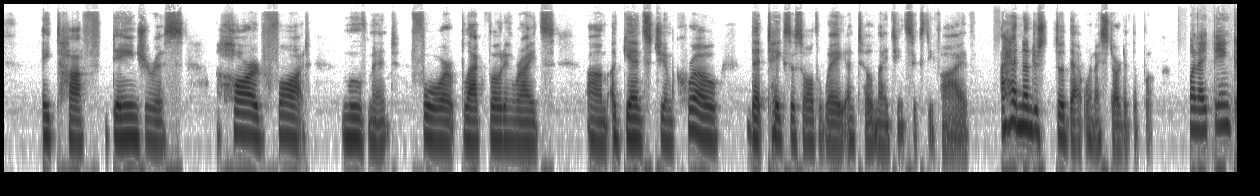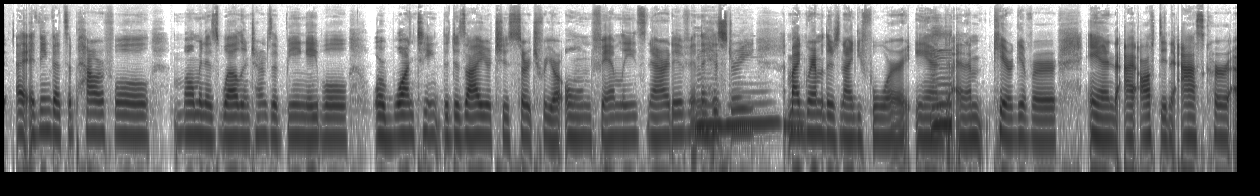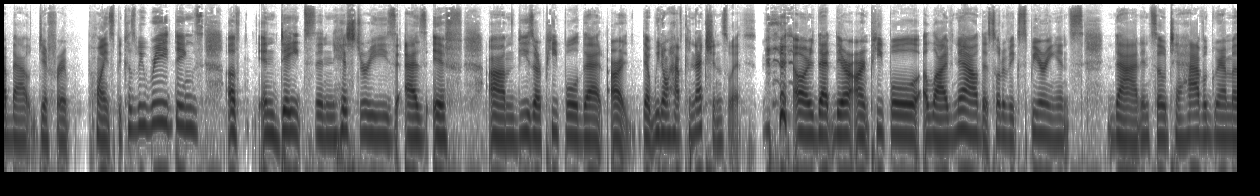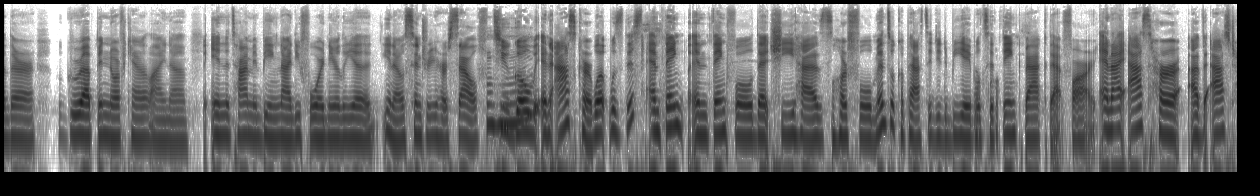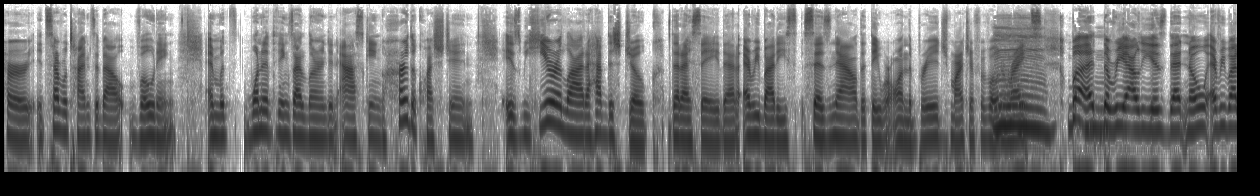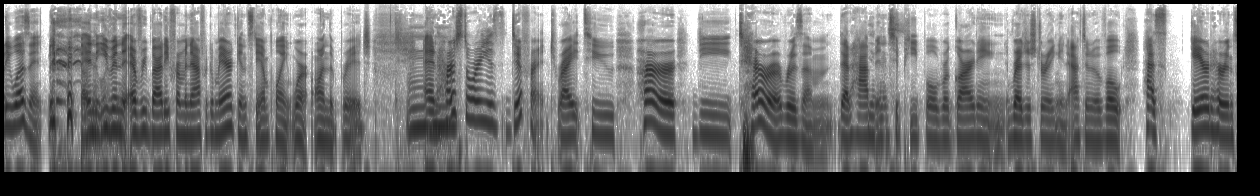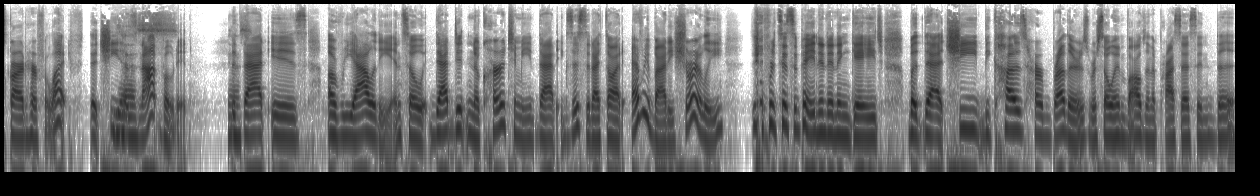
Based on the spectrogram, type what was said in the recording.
a tough, dangerous, hard fought movement for Black voting rights um, against Jim Crow that takes us all the way until 1965. I hadn't understood that when I started the book. And I think I think that's a powerful moment as well in terms of being able or wanting the desire to search for your own family's narrative in the mm-hmm. history. My grandmother's 94 and, mm-hmm. and I'm caregiver and I often ask her about different points because we read things of in dates and histories as if um, these are people that are that we don't have connections with or that there aren't people alive now that sort of experience that. And so to have a grandmother grew up in North Carolina in the time of being 94 nearly a you know century herself mm-hmm. to go and ask her what was this and thank and thankful that she has her full mental capacity to be able to think back that far and I asked her I've asked her it several times about voting. And what's one of the things I learned in asking her the question is we hear a lot. I have this joke that I say that everybody says now that they were on the bridge marching for voting mm. rights. But mm-hmm. the reality is that no, everybody wasn't. and even everybody from an African American standpoint weren't on the bridge. Mm-hmm. And her story is different, right? To her, the terrorism that happened yes. to people regarding registering and acting to vote has scared her and scarred her for life that she yes. has not voted yes. that that is a reality and so that didn't occur to me that existed i thought everybody surely participated and engaged but that she because her brothers were so involved in the process and the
